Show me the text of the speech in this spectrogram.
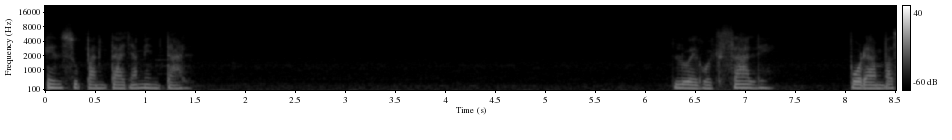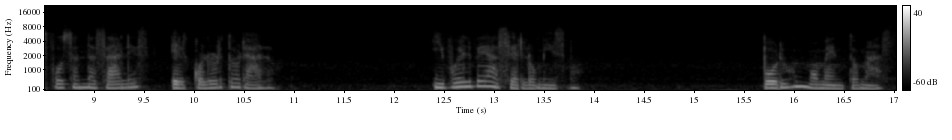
en su pantalla mental. Luego exhale por ambas fosas nasales el color dorado y vuelve a hacer lo mismo por un momento más.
